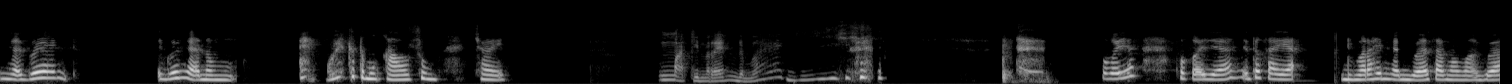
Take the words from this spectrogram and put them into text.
nggak gue gue nggak nemu. Eh gue ketemu kalsum coy. Makin random lagi. pokoknya pokoknya itu kayak dimarahin kan gue sama mama gue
